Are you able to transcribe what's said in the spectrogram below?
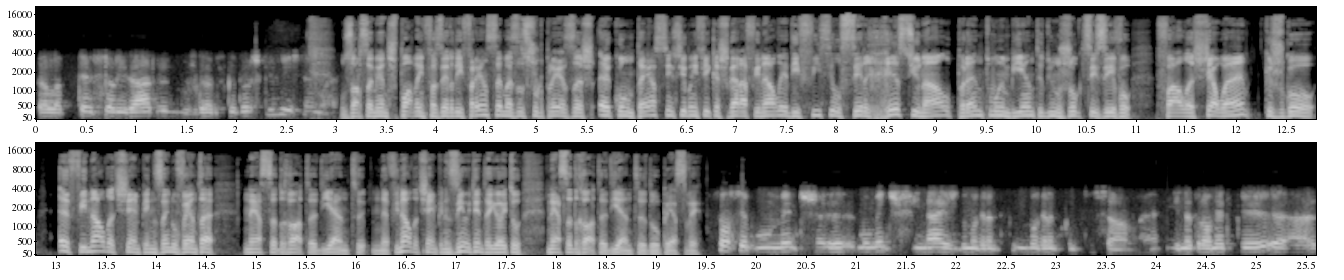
pela potencialidade dos grandes jogadores que existem. É? Os orçamentos podem fazer diferença, mas as surpresas acontecem. Se o Benfica chegar à final, é difícil ser racional perante o ambiente de um jogo decisivo. Fala Xeuan, que jogou a final da Champions em 90, nessa derrota diante, na final da Champions em 88, nessa derrota diante do PSV. São sempre momentos, eh, momentos finais de uma grande, de uma grande competição, é? E naturalmente que eh, há,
